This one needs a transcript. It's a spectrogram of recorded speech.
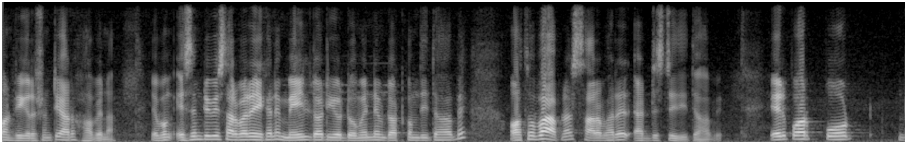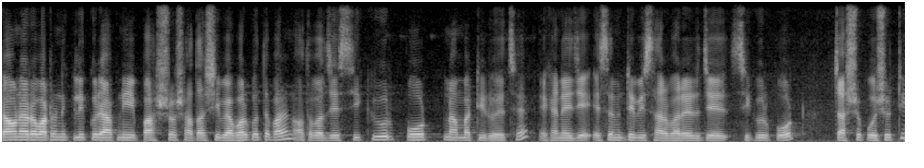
কনফিগারেশনটি আর হবে না। এবং এস এম টিভি সার্ভারে এখানে mail dot your domain name dot com দিতে হবে, অথবা আপনার সার্ভারের অ্যাড্রেসটি দিতে হবে। এরপর পোর্ট ডাউন অ্যারো বাটনে ক্লিক করে আপনি পাঁচশো সাতাশি ব্যবহার করতে পারেন, অথবা যে সিকিউর পোর্ট নাম্বারটি রয়েছে, এখানে যে এস সার্ভারের যে সিকিউর পোর্ট চারশো পঁয়ষট্টি,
